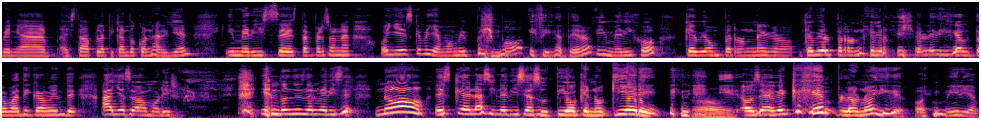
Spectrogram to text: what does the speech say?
venía, estaba platicando con alguien y me dice esta persona, oye, es que me llamó mi primo, y fíjate, ¿no? Y me dijo que vio un perro negro, que vio el perro negro, y yo le dije automáticamente, ah, ya se va a morir. Y entonces él me dice, no, es que él así le dice a su tío que no quiere. Oh. o sea, ve qué ejemplo, ¿no? Y dije, ay, Miriam,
